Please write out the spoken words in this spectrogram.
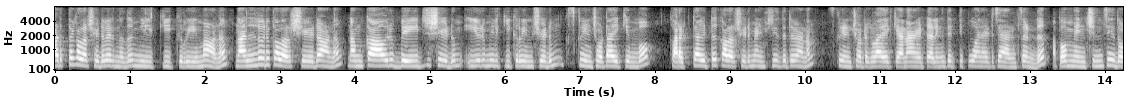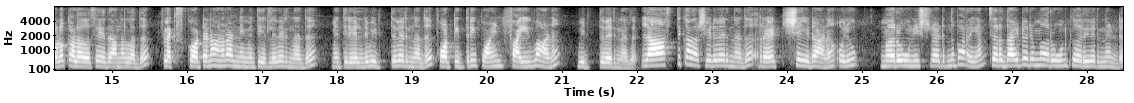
അടുത്ത കളർ ഷെയ്ഡ് വരുന്നത് മിൽക്കി ക്രീം ആണ്. നല്ലൊരു കളർ ഷെയ്ഡ് ആണ്. നമുക്ക് ആ ഒരു ബേജ് ഷെയ്ഡും ഈ ഒരു മിൽക്കി ക്രീം ഷെയ്ഡും സ്ക്രീൻഷോട്ട് അയക്കുമ്പോൾ കറക്റ്റായിട്ട് കളർ ഷെയ്ഡ് മെൻഷൻ ചെയ്തിട്ട് വേണം സ്ക്രീൻഷോട്ടുകൾ അയക്കാനായിട്ട് അല്ലെങ്കിൽ തെറ്റിപ്പോവാനായിട്ട് ചാൻസ് ഉണ്ട്. അപ്പോൾ മെൻഷൻ ചെയ്തോളൂ കളേഴ്സ് ഏതാന്നുള്ളത്. ഫ്ലെക്സ് കോട്ടൺ ആണ് റണ്ണിങ് മെറ്റീരിയൽ വരുന്നത്. മെറ്റീരിയലിന്റെ വിടുത്ത് വരുന്നത് ഫോർട്ടി ത്രീ പോയിന്റ് ഫൈവ് ആണ് വിടുത്ത് വരുന്നത്. ലാസ്റ്റ് കളർ ഷെയ്ഡ് വരുന്നത് റെഡ് ഷെയ്ഡാണ് ഒരു മെറൂണിഷ് റെഡ് എന്ന് പറയാം. ചെറുതായിട്ട് ഒരു മെറൂൺ കയറി വരുന്നുണ്ട്.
